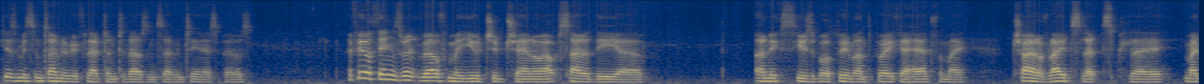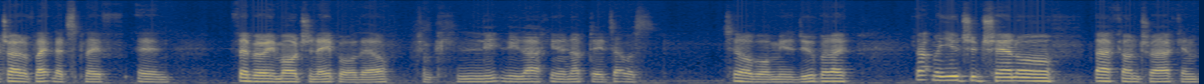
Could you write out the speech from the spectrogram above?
gives me some time to reflect on 2017, I suppose. I feel things went well for my YouTube channel outside of the uh, unexcusable three month break I had for my Child of Light's Let's Play, my Child of Light Let's Play in February, March, and April, though. Completely lacking in updates. That was terrible of me to do, but I got my YouTube channel back on track, and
